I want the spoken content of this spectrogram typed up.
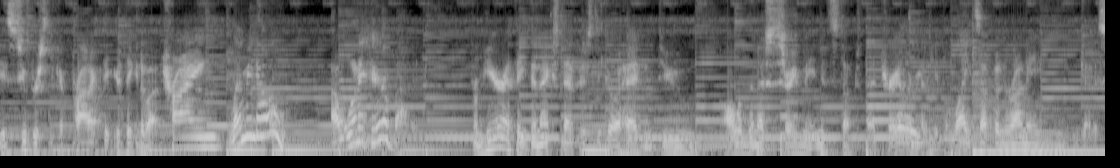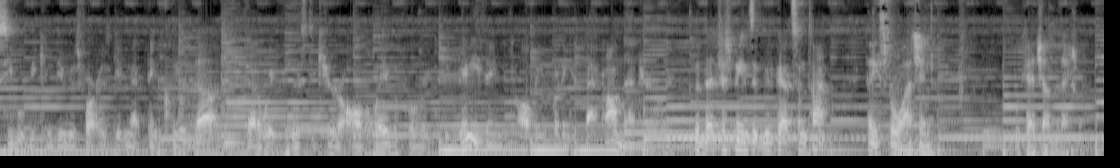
Is Super Slick a product that you're thinking about trying? Let me know. I want to hear about it. From here, I think the next step is to go ahead and do all of the necessary maintenance stuff to that trailer. Gotta get the lights up and running. Gotta see what we can do as far as getting that thing cleaned up. Gotta wait for this to cure all the way before we do anything involving putting it back on that trailer. But that just means that we've got some time. Thanks for watching. We'll catch you on the next one.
